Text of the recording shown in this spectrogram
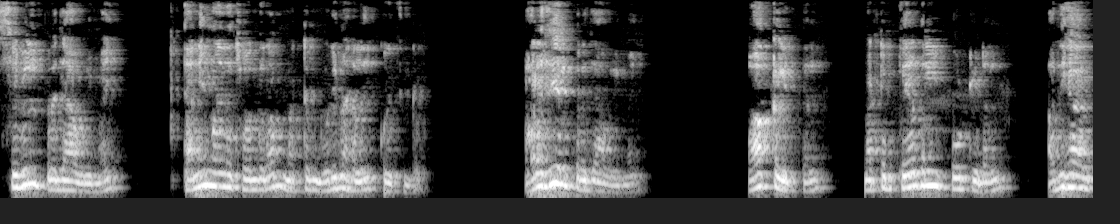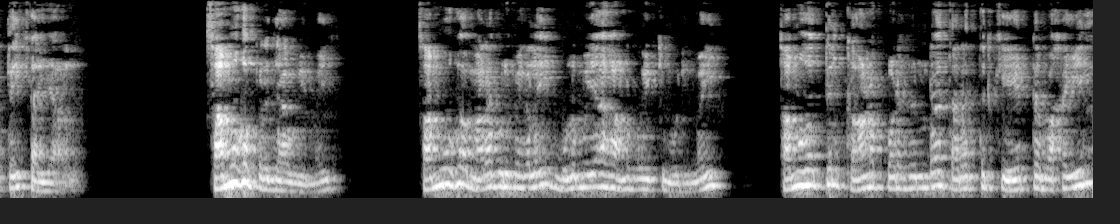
சிவில் பிரஜா உரிமை தனிமனித சுதந்திரம் மற்றும் உரிமைகளை குறிக்கின்றது. அரசியல் பிரஜா உரிமை வாக்களித்தல் மற்றும் தேர்தலில் போட்டியிடல் அதிகாரத்தை கையாளல் சமூக பிரஜா உரிமை சமூக மரபுரிமைகளை முழுமையாக அனுபவிக்கும் உரிமை சமூகத்தில் காணப்படுகின்ற தரத்திற்கு ஏற்ற வகையில்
